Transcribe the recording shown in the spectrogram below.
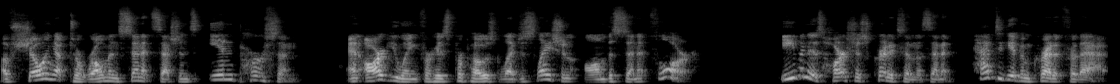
of showing up to Roman Senate sessions in person and arguing for his proposed legislation on the Senate floor. Even his harshest critics in the Senate had to give him credit for that.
